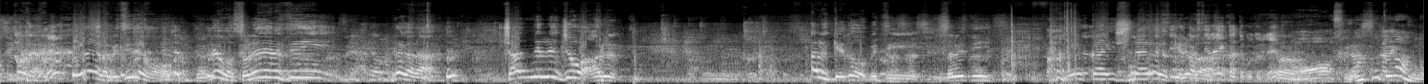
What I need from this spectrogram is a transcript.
そうだよねえだから別にでもでもそれ別にだからチャンネル上はあるあるけど別にそれに公開しないよければしてないかってことね。うん。ああそういうことなんだ。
